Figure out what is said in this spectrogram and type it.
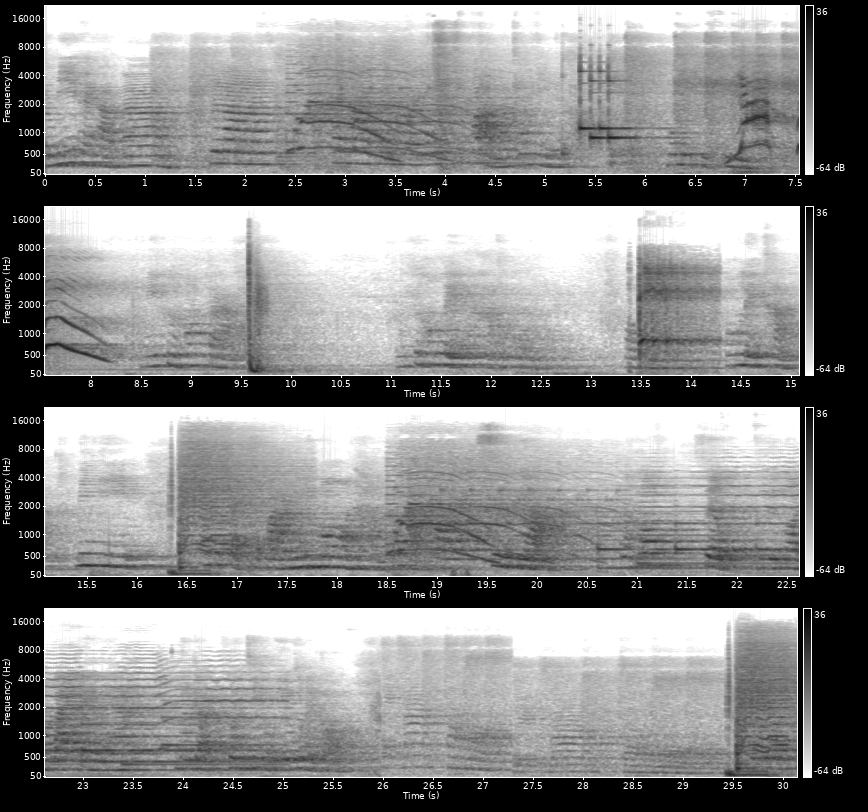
ก็มีให้อาบน้ำเวลาใครมาใครมาก็อาบน้ำห้องนี้ค่ะห้องนี้สีเขียวนี่คือห้องกลางนี่คือห้องเล็กนะคะทุกคนห้องเล็กค่ะ ไม่มีก็จะแต่สปาไม่มีหม้อนะคะก็ตัดเอาเสื่อแล้วก็เสื่อหรือนอนไป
